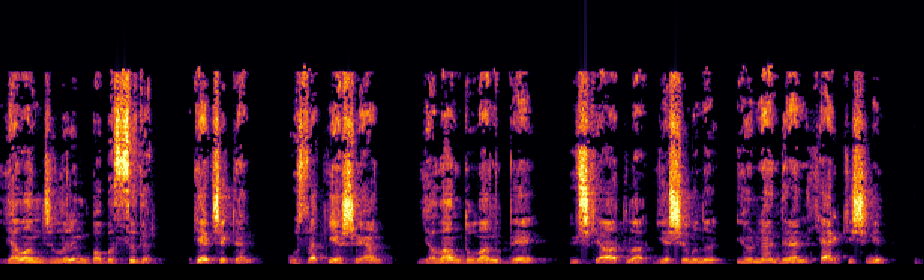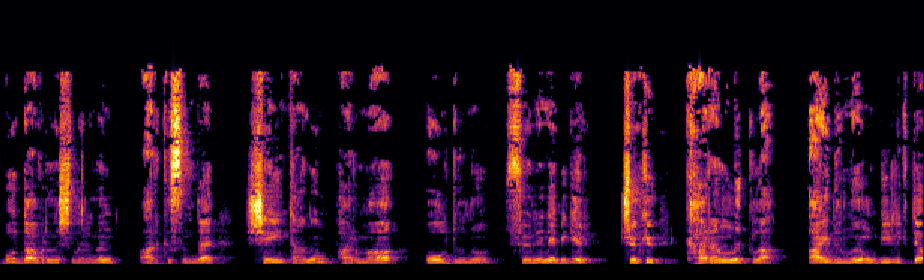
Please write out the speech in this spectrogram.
yalancıların babasıdır. Gerçekten uzak yaşayan, yalan dolan ve üçkağıtla yaşamını yönlendiren her kişinin bu davranışlarının arkasında şeytanın parmağı olduğunu söylenebilir. Çünkü karanlıkla aydınlığın birlikte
